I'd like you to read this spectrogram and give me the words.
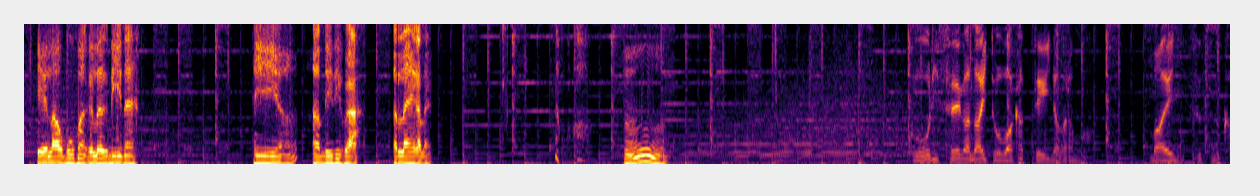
โอเคเรามุ่งมั่นกับเรื่องนี้นะนี่เอาอันนี้ดีกว่าอันแรกกันเลยอืม 合理性がないと分かっていながらも前に進むか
